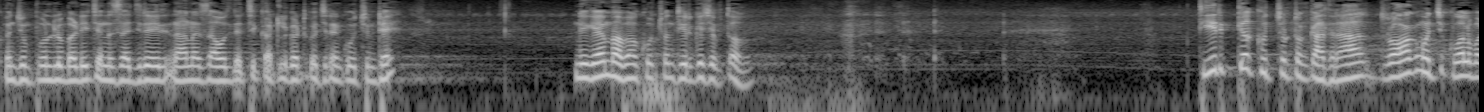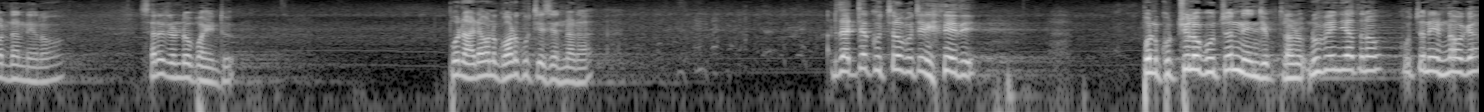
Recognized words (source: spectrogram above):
కొంచెం పుండ్లు పడి చిన్న సర్జరీ నాన్న సావులు తెచ్చి కట్లు కట్టుకొచ్చి నేను కూర్చుంటే నీకేం బాబా కూర్చొని తీరికే చెప్తావు. తీరిగ్గా కూర్చుంటాం కాదురా. రోగం వచ్చి కూలబడ్డాను నేను. సరే రెండో పాయింట్. పోనీ ఆడేమన్నా గోడ కూర్చేసి అంటున్నాడా? అటు దర్జా కుర్చీలో కూర్చొని ఏది? పోనీ కుర్చీలో కూర్చొని నేను చెప్తున్నాను. నువ్వేం చేస్తున్నావు? కూర్చొని వింటున్నావుగా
